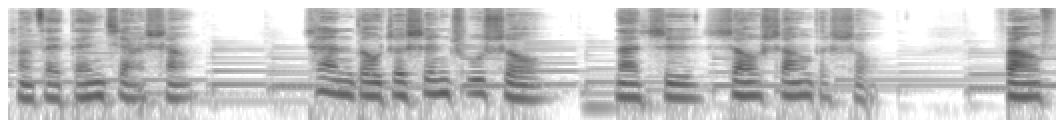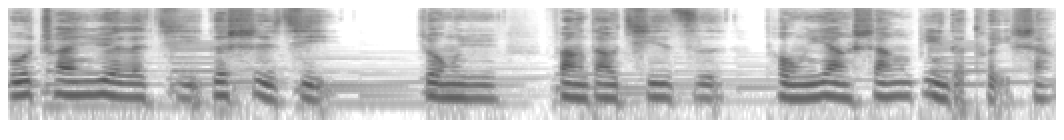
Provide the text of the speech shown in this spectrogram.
躺在担架上，颤抖着伸出手，那只烧伤的手，仿佛穿越了几个世纪，终于。放到妻子同样伤病的腿上，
